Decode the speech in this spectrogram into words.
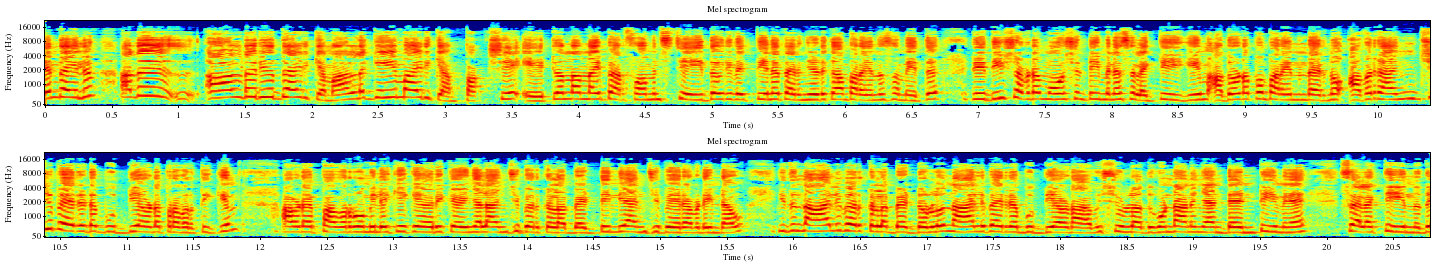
എന്തായാലും അത് ആളുടെ ഒരു ഇതായിരിക്കാം. ആളുടെ ഗെയിം ആയിരിക്കാം. പക്ഷേ ഏറ്റവും നന്നായി പെർഫോമൻസ് ചെയ്ത ഒരു വ്യക്തിയെ തെരഞ്ഞെടുക്കാൻ പറയുന്ന സമയത്ത് രതീഷ് അവിടെ മോശം ടീമിനെ സെലക്ട് ചെയ്യുകയും അതോടൊപ്പം പറയുന്നുണ്ടായിരുന്നു അവർ അഞ്ചു പേരുടെ ബുദ്ധി അവിടെ പ്രവർത്തിക്കും. അവിടെ പവർ റൂമിലേക്ക് കയറി കഴിഞ്ഞാൽ അഞ്ചു പേർക്കുള്ള ബെഡില്ല അഞ്ചു പേർ അവിടെ ഉണ്ടാവും. ഇത് നാല് പേർക്കുള്ള ബെഡുള്ളൂ. നാല് പേരുടെ ബുദ്ധി അവിടെ ആവശ്യമുള്ളൂ. അതുകൊണ്ടാണ് ഞാൻ ഡെൻ ടീമിനെ സെലക്ട് ചെയ്യുന്നത്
